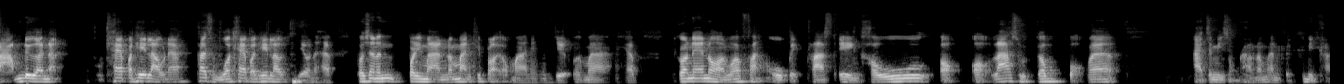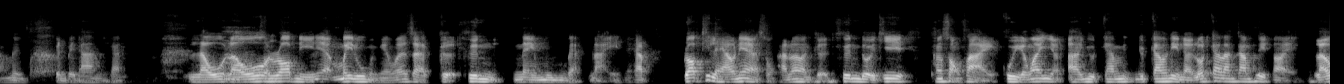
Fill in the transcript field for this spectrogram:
สามเดือนอะแค่ประเทศเรานะ ถ้าสมมติว่าแค่ประเทศเราเดียวนะครับ เพราะฉะนั้นปริมาณน้ำมันที่ปล่อยออกมาเนี่ยมันเยอะมากๆนะครับ ก็แน่นอนว่าฝั่ง OPEC Plus เองเขาออกออกล่าสุดก็บอกว่า อาจจะมีสงครามน้ำมันเกิดขึ้นอีกครั้งหนึ่งเป็นไปได้เหมือนกัน แล้วแล้วรอบนี้เนี่ยไม่รู้เหมือนกันว่าจะเกิดขึ้นในมุมแบบไหนนะครับ รอบที่แล้วเนี่ยสงครามน้ำมันเกิดขึ้นโดยที่ทั้งสองฝ่ายคุยกันว่าอย่างหยุดการหยุดการผลิตหน่อยลดกำลังการผลิตหน่อย แล้ว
